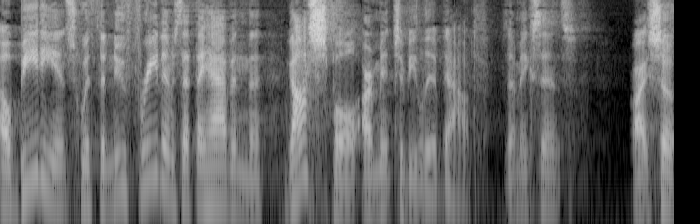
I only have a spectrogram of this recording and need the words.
obedience with the new freedoms that they have in the gospel are meant to be lived out. Does that make sense? All right, so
